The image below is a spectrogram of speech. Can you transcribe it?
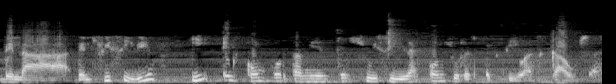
de la, del suicidio y el comportamiento suicida con sus respectivas causas.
